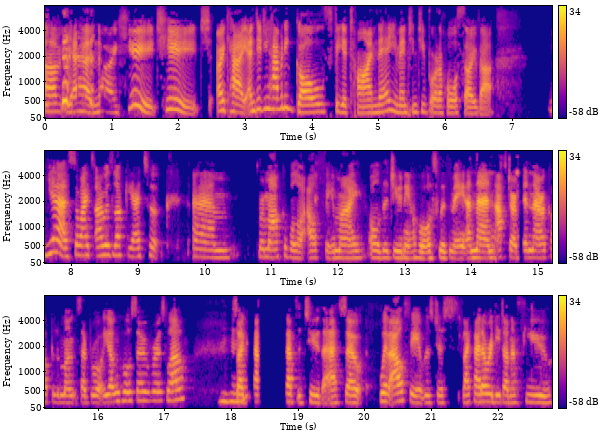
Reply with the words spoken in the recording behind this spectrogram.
Um, yeah, no, huge, huge. Okay. And did you have any goals for your time there? You mentioned you brought a horse over. yeah, so I I was lucky. I took um Remarkable or Alfie, my older junior horse, with me, and then after I'd been there a couple of months, I brought a young horse over as well. So I could have, the two there. So with Alfie, it was just like I'd already done a few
